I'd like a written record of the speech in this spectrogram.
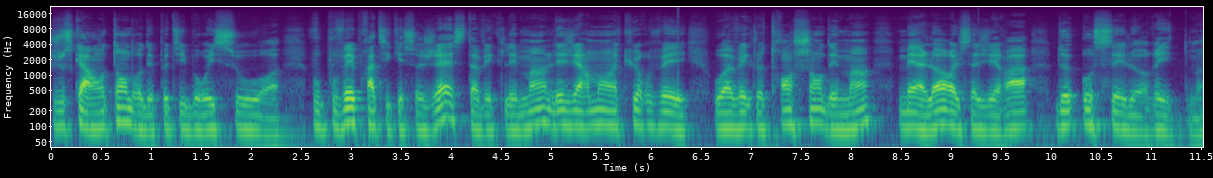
jusqu'à entendre des petits bruits sourds. Vous pouvez pratiquer ce geste avec les mains légèrement incurvées ou avec le tranchant des mains, mais alors il s'agira de hausser le rythme.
